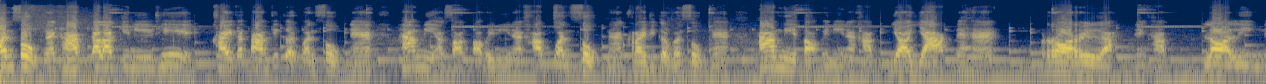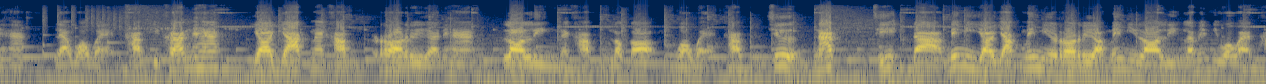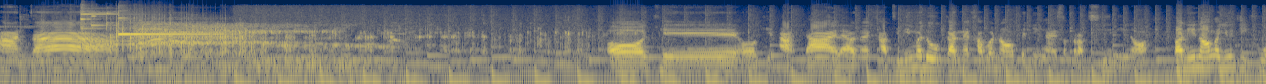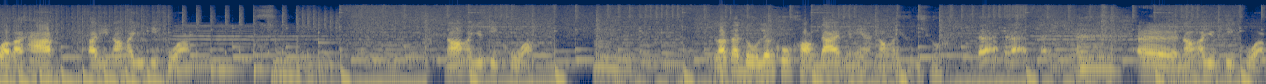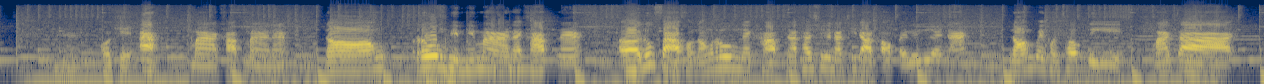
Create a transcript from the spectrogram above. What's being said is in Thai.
วันศุกร์นะครับกาลากินีที่ใครก็ตามที่เกิดวันศุกร์นะห้ามมีอักษรต่อไปนี้นะครับ วันศุกร์นะใครที่เกิดวันศุกร์นะห้ามมีต่อไปนี้นะครับ ยอยักษ์นะฮะรอเรือนะครับลอลิงนะฮะและวอแหวนครับอีกครั้งนะฮะยอยักษ์นะครับรอเรือนะฮะลอลิงนะครับแล้วก็วอแหวนครับ ชื่อนัทธิดาไม่มียอยักษ์ไม่มีรอเรือ ไม่มีลอลิง และไม่มีวอแหวนผ่านจ้า โอเค โอเค อะ ได้แล้วนะครับ ทีนี้มาดูกันนะครับว่าน้องเป็นยังไงสำหรับชื่อนี้เนาะ ตอนนี้น้องอายุกี่ขวบอะครับ ตอนนี้น้องอายุกี่ขวบ น้องอายุกี่ขวบ อืม เราจะดูเรื่องคู่ครองได้ไหมเนี่ย น้องอายุกี่ขวบ เออ น้องอายุกี่ขวบ โอเค อะ มาครับมานะ น้องรุ่งพิมพิมานะครับนะ เออลูกสาวของน้องรุ่งนะครับนะ ถ้าชื่อนัทธิดาต่อไปเรื่อย ๆ นะ น้องเป็นคนโชคดี มักจะ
